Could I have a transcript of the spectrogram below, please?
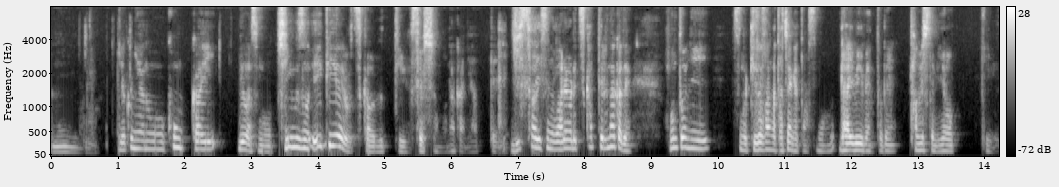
うん逆にあの、今回ではその Teams の API を使うっていうセッションの中にあって、実際その我々使ってる中で、本当にその木座さんが立ち上げたそのライブイベントで試してみようっていう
